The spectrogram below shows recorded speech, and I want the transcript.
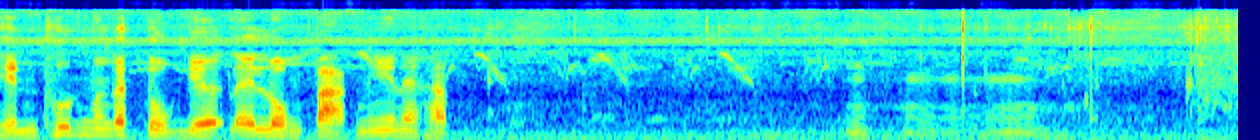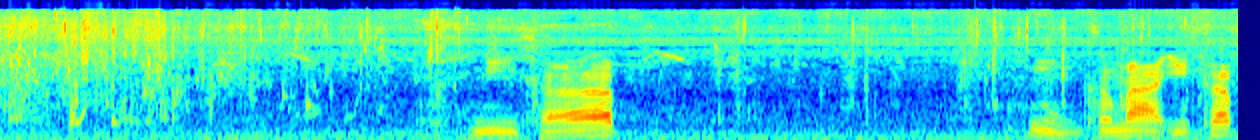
เห็นทุ่นมันกระตุกเยอะเลยลงปากนี้นะครับนี่ครับข้างหน้าอีกครับ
